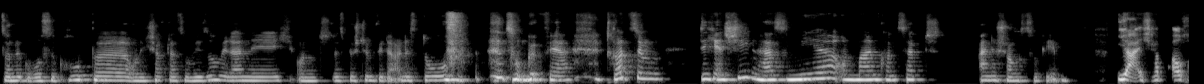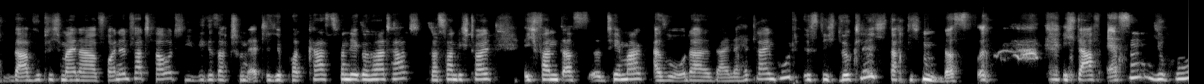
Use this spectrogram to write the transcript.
so eine große Gruppe und ich schaffe das sowieso wieder nicht und das ist bestimmt wieder alles doof, so ungefähr. Trotzdem dich entschieden hast, mir und meinem Konzept eine Chance zu geben. Ja, ich habe auch da wirklich meiner Freundin vertraut, die wie gesagt schon etliche Podcasts von dir gehört hat. Das fand ich toll. Ich fand das äh, Thema, also oder deine Headline gut, ist dich glücklich? Dachte ich, hm, das ich darf essen, juhu.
